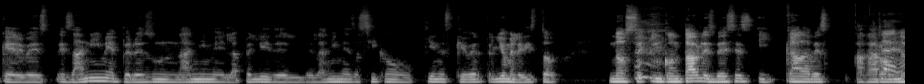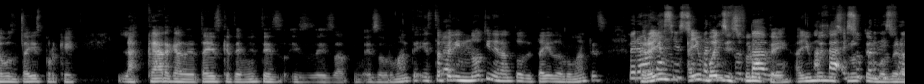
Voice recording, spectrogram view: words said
que es, es anime, pero es un anime, la peli del, del anime es así como tienes que ver. Yo me la he visto, no sé, incontables veces y cada vez agarro Claro. nuevos detalles porque la carga de detalles que te metes es, es, es abrumante. Esta Claro. peli no tiene tantos detalles abrumantes Pero, Pero hay un- hay un buen disfrute, hay un buen Ajá, disfrute en volver a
